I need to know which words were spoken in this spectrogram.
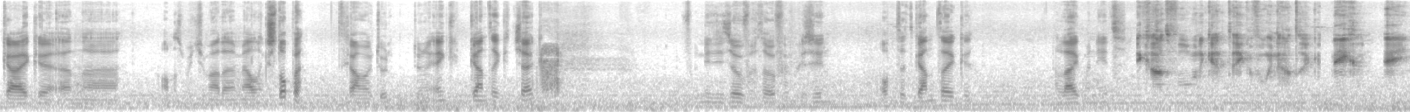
bekijken en eh, anders moet je maar de melding stoppen. Dat gaan we ook doen. Doen nog één keer kenteken check. Of ik niet iets over het hoofd heb gezien op dit kenteken. Dat lijkt me niet. Ik ga het volgende kenteken voor u aantrekken. 9, 1,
